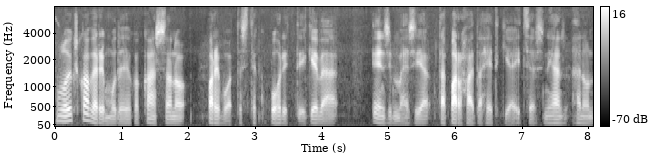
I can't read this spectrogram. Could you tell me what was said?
Mulla on yksi kaveri muuten, joka kanssa sanoi pari vuotta sitten, kun pohdittiin kevää ensimmäisiä tai parhaita hetkiä itse asiassa, niin hän, hän on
